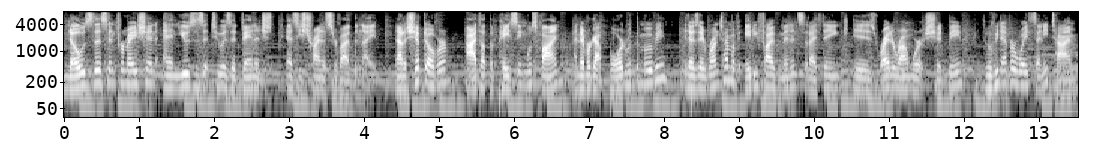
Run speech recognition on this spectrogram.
knows this information and uses it to his advantage as he's trying to survive the night. Now, to shift over, I thought the pacing was fine. I never got bored with the movie. It has a runtime of 85 minutes that I think is right around where it should be. The movie never wastes any time.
